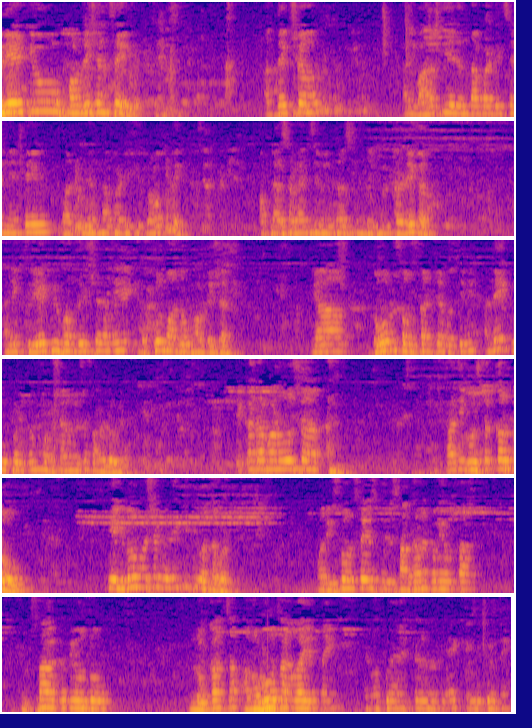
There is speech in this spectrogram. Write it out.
Creative फाउंडेशनचे अध्यक्ष आणि भारतीय जनता पार्टीचे नेते भारतीय जनता पार्टीचे प्रवक्ते आपल्या सगळ्यांचे मित्र संदीप खर्डेकर आणि क्रिएटिव्ह फाउंडेशन आणि मुकुल माधव फाउंडेशन. या दोन संस्थांच्या वतीने अनेक उपक्रम वर्षानुवर्ष चालवले एखादा माणूस एखादी गोष्ट करतो ते एक दोन वर्ष किती की बंद पडतो मग रिसोर्सेस म्हणजे साधनं कमी होतात उत्साह कमी होतो. लोकांचा अनुभव चांगला येत नाही. तेव्हा नाही.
